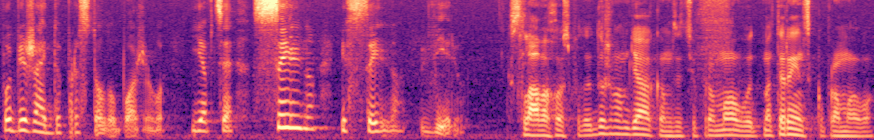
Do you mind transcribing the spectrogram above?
побіжать до престолу Божого. Я в це сильно і сильно вірю. Слава Господу! Дуже вам дякуємо за цю промову, материнську промову.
